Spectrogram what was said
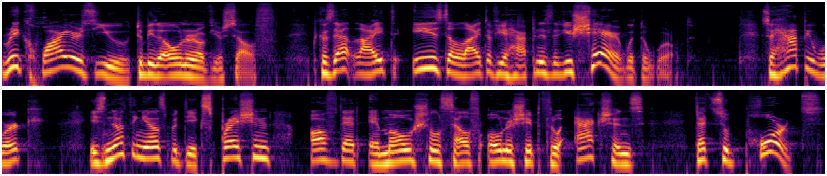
requires you to be the owner of yourself because that light is the light of your happiness that you share with the world. So, happy work is nothing else but the expression of that emotional self ownership through actions that support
